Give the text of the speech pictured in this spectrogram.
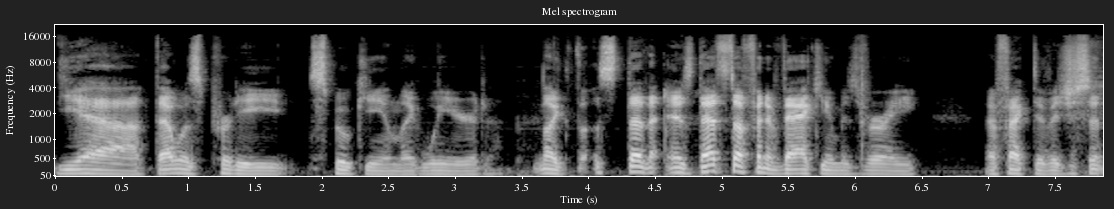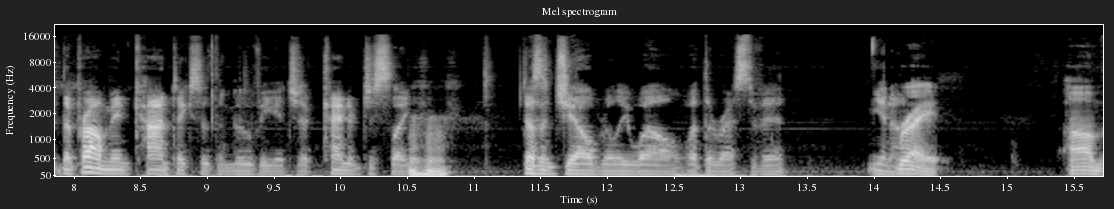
yeah, that was pretty spooky and like weird. Like that is that stuff in a vacuum is very effective. It's just the problem in context of the movie. It just kind of just like Mm-hmm. doesn't gel really well with the rest of it. You know, Right. Um,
